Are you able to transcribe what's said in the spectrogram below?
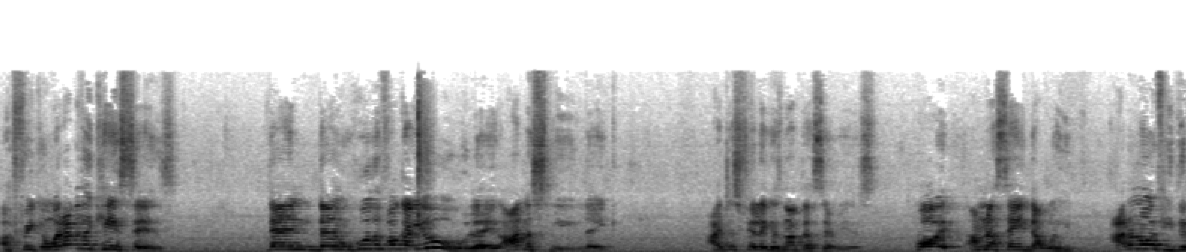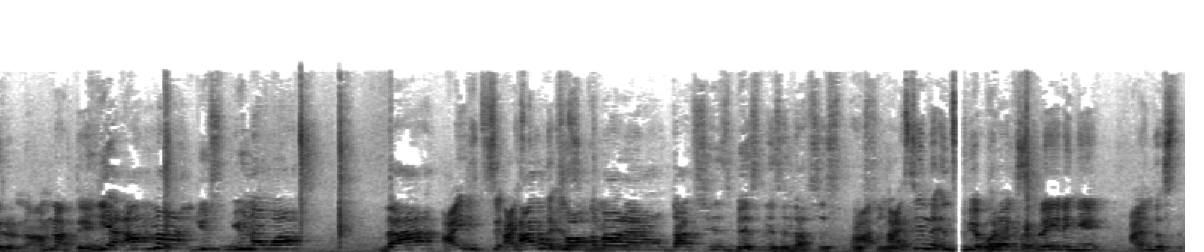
a freaking whatever the case is, then then who the fuck are you? Like honestly, like I just feel like it's not that serious. Well, I'm not saying that what he. I don't know if he did it or not. I'm not there. Yeah, I'm not. You you know what? That I I, I don't talk interview. about it. I don't, that's his business and that's his personal. I, I seen the interview of him explaining it. I understand.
